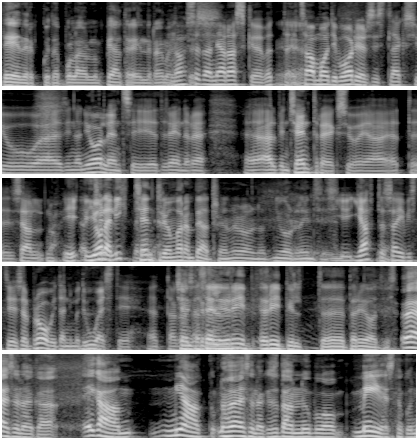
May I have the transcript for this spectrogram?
abitreenerit, kui ta pole olnud peatreeneri ametis. noh, seda on jah raske võtta, et samamoodi Warriorsist läks ju äh, sinna New Orleansi treener äh, Alvin Gentry, eks ju, ja et seal noh, ei, ei ole lihtne. Gentry on varem peatreener olnud New Orleansis. jah, ta sai vist seal proovida niimoodi uuesti, et aga Gentry see oli re-, rebuild äh, periood vist. ühesõnaga, ega mina, noh, ühesõnaga seda on juba meedias nagu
